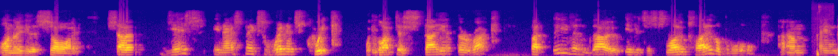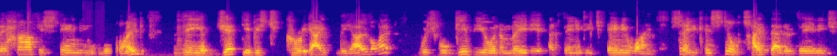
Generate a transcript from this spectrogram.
on either side. So yes, in aspects when it's quick, we like to stay at the ruck. But even though if it's a slow play of the ball um, and the half is standing wide, the objective is to create the overlap, which will give you an immediate advantage anyway. So you can still take that advantage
